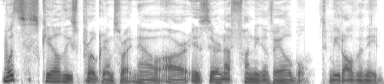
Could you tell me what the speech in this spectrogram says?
What's the scale of these programs right now? Are is there enough funding available to meet all the need?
